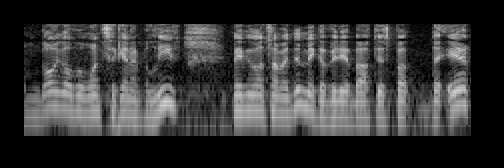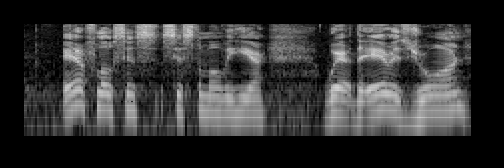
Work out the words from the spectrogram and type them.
I'm going over once again, I believe, maybe one time I did make a video about this, but the air airflow system over here, where the air is drawn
